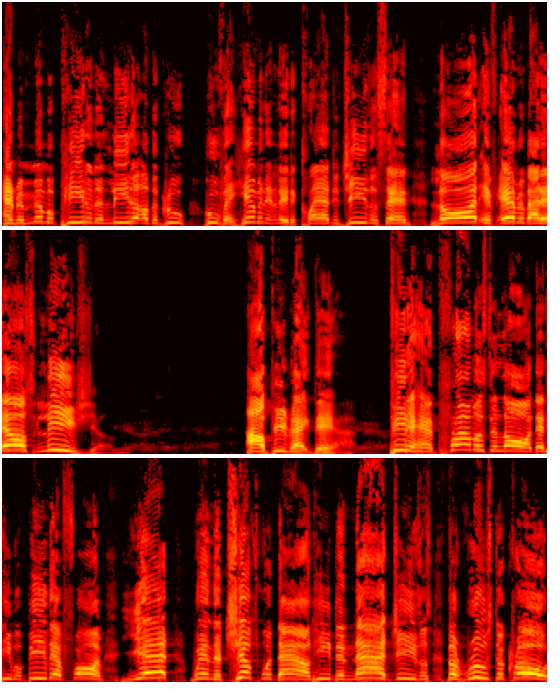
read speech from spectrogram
And remember, Peter, the leader of the group, who vehemently declared to Jesus, saying, Lord, if everybody else leaves you, I'll be right there. Peter had promised the Lord that he would be there for him, yet when the chips were down, he denied Jesus. The rooster crowed,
